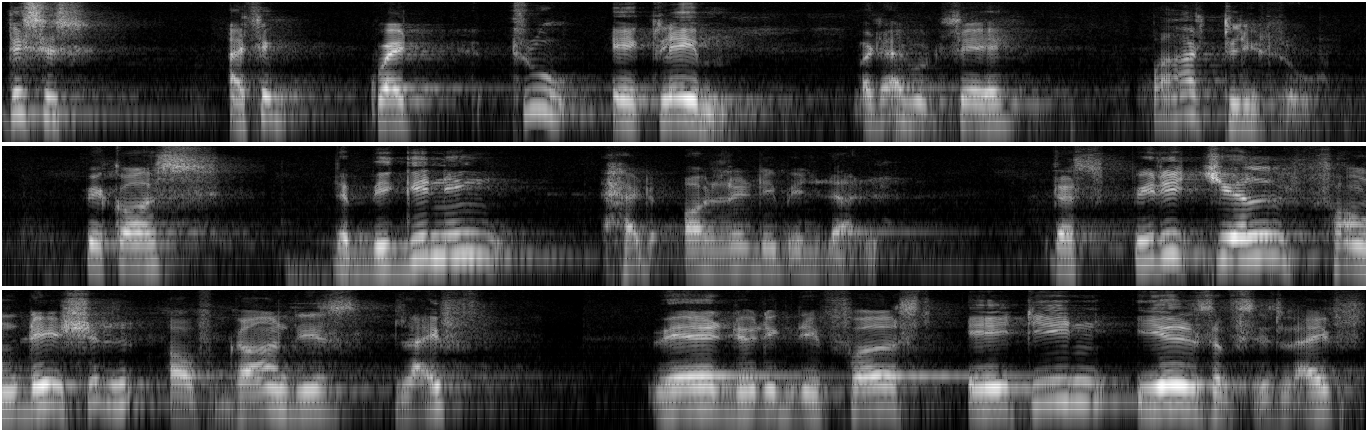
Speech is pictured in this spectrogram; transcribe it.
This is, I think, quite true, a claim, but I would say partly true, because the beginning had already been done. The spiritual foundation of Gandhi's life, where during the first 18 years of his life,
